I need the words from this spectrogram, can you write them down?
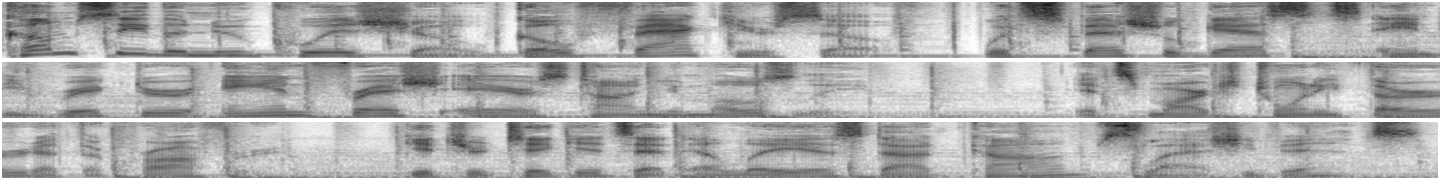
Come see the new quiz show, Go Fact Yourself, with special guests Andy Richter and Fresh Air's Tanya Mosley. It's March 23rd at the Crawford. Get your tickets at laist.com slash events.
